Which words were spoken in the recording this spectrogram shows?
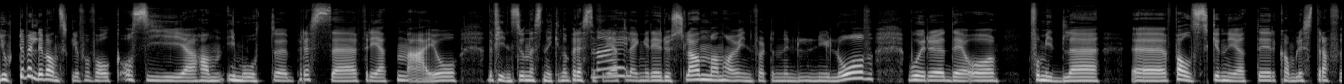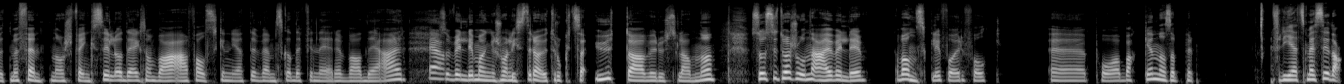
gjort det veldig vanskelig for folk å si han imot. Pressefriheten er jo Det finnes jo nesten ikke noe pressefrihet Nei. lenger i Russland. Man har jo innført en ny, lov hvor det å formidle eh, falske nyheter kan bli straffet med 15 års fengsel. Og det er liksom hva er falske nyheter, hvem skal definere hva det er? Ja. Så veldig mange journalister har jo trukket seg ut av Russland nå. Så situasjonen er jo veldig vanskelig for folk eh, på bakken, altså frihetsmessig, da.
